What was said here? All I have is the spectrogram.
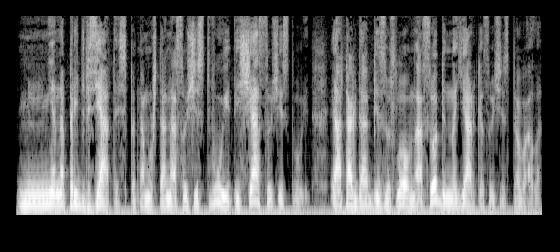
не на предвзятость, потому что она существует и сейчас существует, а тогда, безусловно, особенно ярко существовала.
